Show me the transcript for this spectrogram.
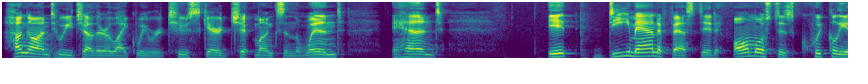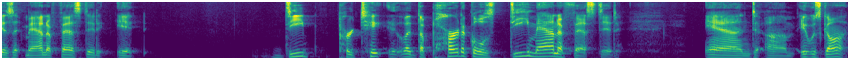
hung on to each other like we were two scared chipmunks in the wind. And it demanifested almost as quickly as it manifested. It deep partic- like the particles demanifested and um, it was gone.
